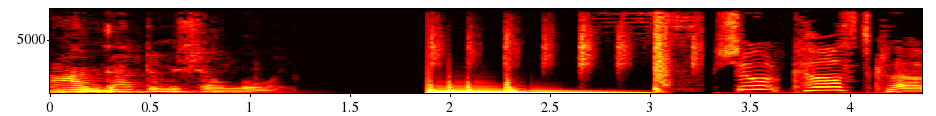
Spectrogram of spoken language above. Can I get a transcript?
I'm Dr. Michelle Lloyd. Shortcast Club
